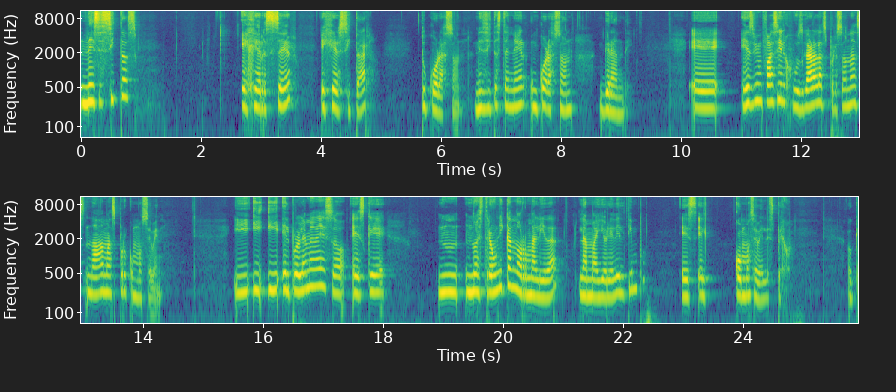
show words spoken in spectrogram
necesitas ejercer, ejercitar tu corazón. Necesitas tener un corazón grande. Eh, es bien fácil juzgar a las personas nada más por cómo se ven. Y, el problema de eso es que nuestra única normalidad, la mayoría del tiempo, es el cómo se ve el espejo. ¿Ok?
